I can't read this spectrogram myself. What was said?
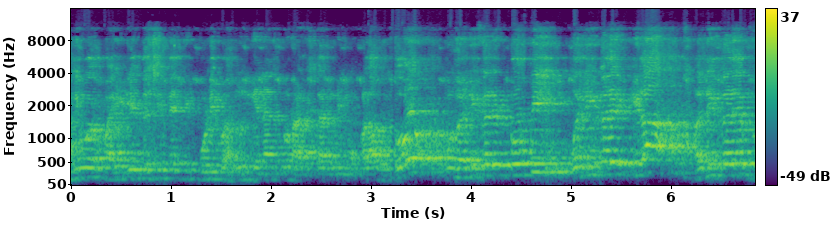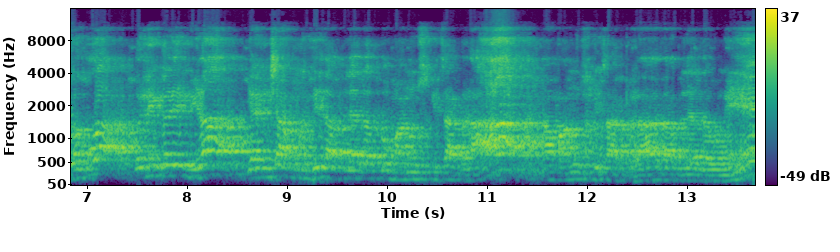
पेटलेल्या पाहिजे तशी त्याची पोळी भाजून घेण्यास तो राजकारणी मोकळा होतो? मग अलीकडे टोपी पलीकडे किडा अलीकडे भगवा पलीकडे निळा यांच्या मध्ये आपल्याला तो माणुसकीचा गळा हा माणुसकीचा गळा दाबल्या जाऊ नये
